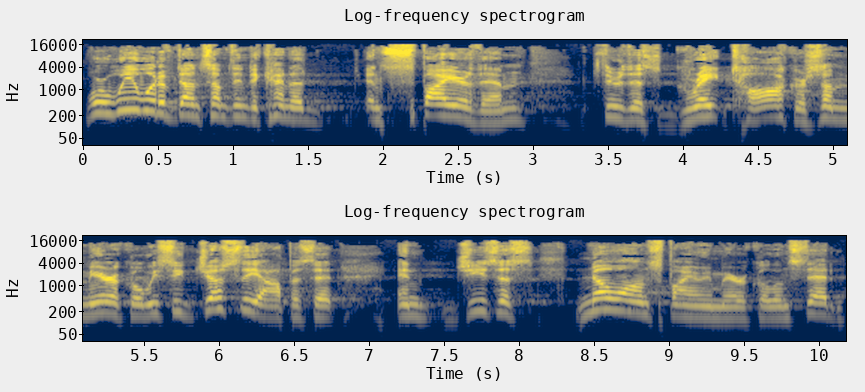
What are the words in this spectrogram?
Where we would have done something to kind of inspire them through this great talk or some miracle, we see just the opposite and Jesus, no awe inspiring miracle. Instead,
